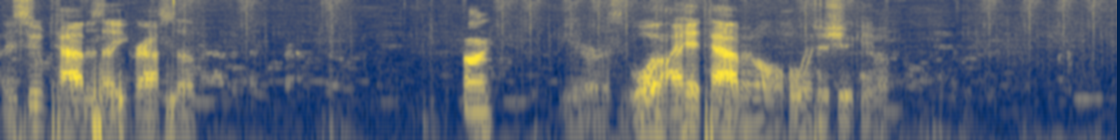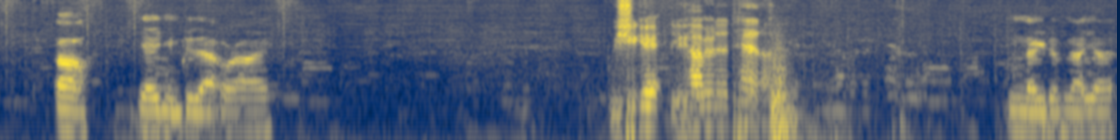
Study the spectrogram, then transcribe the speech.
I assume tab is how you craft stuff. I. Interesting. Well, I hit tab and a whole bunch of shit came up. Oh, yeah, you can do that or I. We should get. Do you have an antenna? Negative, not yet.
